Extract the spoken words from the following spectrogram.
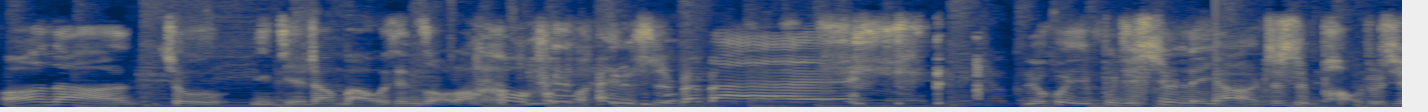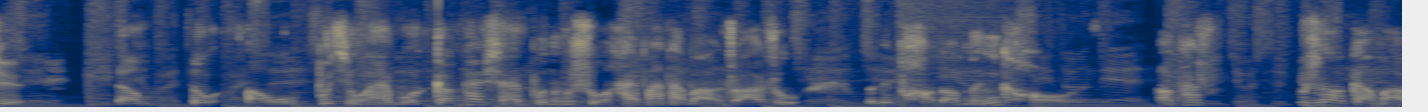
哦，那就你结账吧，我先走了，我开始，拜拜。就会以不及训练的掩耳之势跑出去，然后都啊，我不行，我还我刚开始还不能说，害怕他把我抓住，我得跑到门口，然后他不知道干嘛，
